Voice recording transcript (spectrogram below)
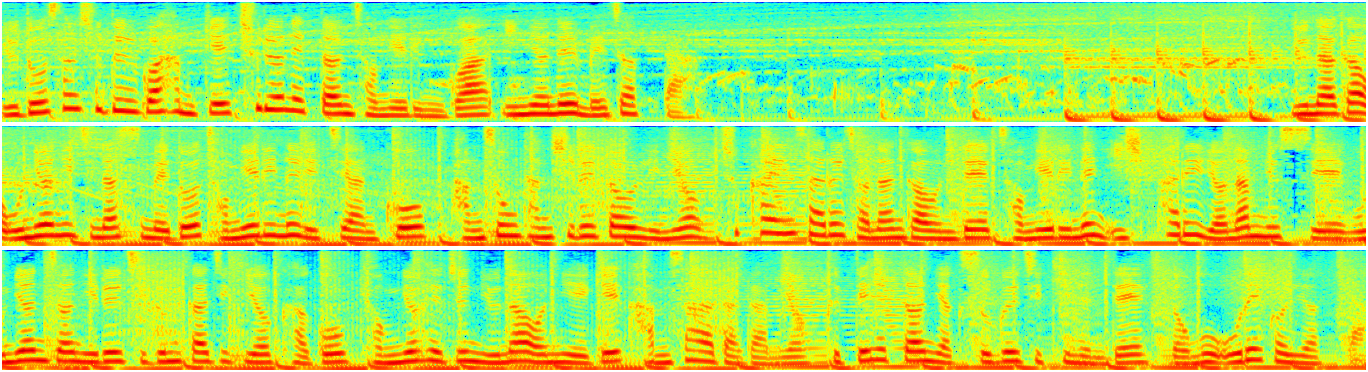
유도 선수들과 함께 출연했던 정예린과 인연을 맺었다. 유나가 5년이 지났음에도 정예린을 잊지 않고 방송 당시를 떠올리며 축하 인사를 전한 가운데 정예린은 28일 연합뉴스에 5년 전 일을 지금까지 기억하고 격려해준 유나 언니에게 감사하다라며 그때 했던 약속을 지키는데 너무 오래 걸렸다.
